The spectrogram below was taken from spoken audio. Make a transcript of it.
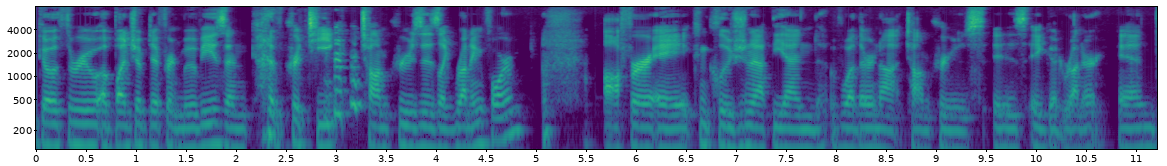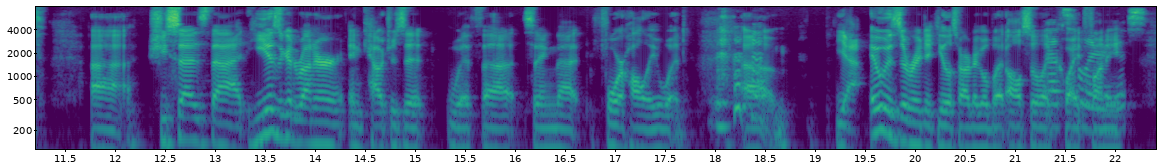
go through a bunch of different movies and kind of critique Tom Cruise's like running form, offer a conclusion at the end of whether or not Tom Cruise is a good runner. And uh, she says that he is a good runner and couches it with uh, saying that for Hollywood. Um, yeah, it was a ridiculous article, but also like That's quite hilarious. funny.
